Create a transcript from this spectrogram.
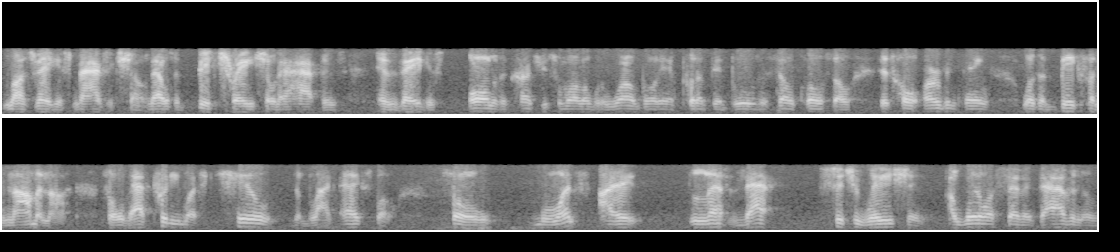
Las Vegas Magic Show. That was a big trade show that happens in Vegas. All of the countries from all over the world go there and put up their booths and sell clothes. So this whole urban thing was a big phenomenon. So that pretty much killed the Black Expo. So once I left that situation, I went on Seventh Avenue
